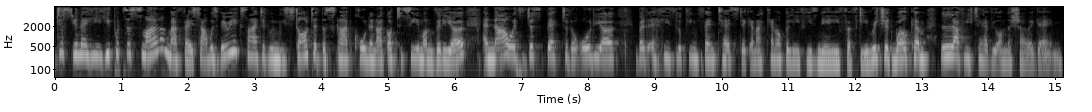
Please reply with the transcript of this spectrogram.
just, you know, he, he puts a smile on my face. I was very excited when we started the Skype call and I got to see him on video and now it's just back to the audio, but he's looking fantastic and I cannot believe he's nearly 50. Richard, welcome. Lovely to have you on the show again.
